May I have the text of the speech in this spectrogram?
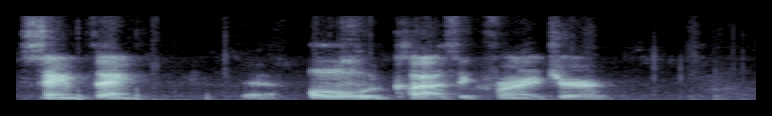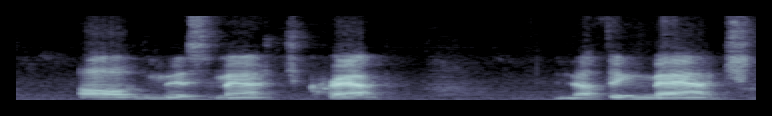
Same thing. Yeah. Old classic furniture, all mismatched crap. Nothing matched.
